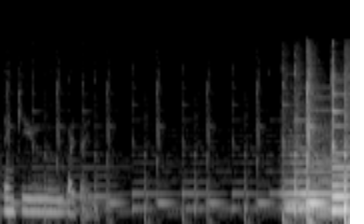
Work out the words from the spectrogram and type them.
Thank you. Bye bye.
